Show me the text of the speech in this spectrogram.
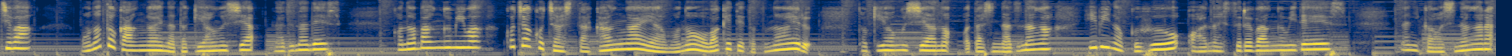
ちは。物と考えな解きほぐし屋、なずなです。この番組は、こちゃこちゃした考えやものを分けて整える、解きほぐし屋の私なずなが、日々の工夫をお話しする番組です。何かをしながら、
